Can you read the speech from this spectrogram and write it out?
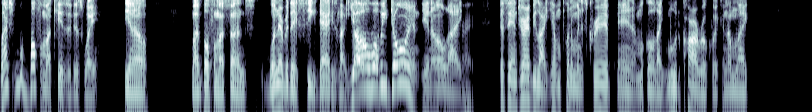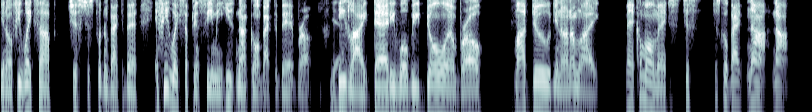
well, actually, well, both of my kids are this way. You know, my both of my sons, whenever they see daddy's like, "Yo, what we doing?" You know, like Right. Because Andrea be like, "Yeah, I'm gonna put him in his crib and I'm gonna go like move the car real quick," and I'm like, you know, if he wakes up, just just put him back to bed. If he wakes up and see me, he's not going back to bed, bro. Yeah. He's like, Daddy, what we doing, bro? My dude, you know, and I'm like, man, come on, man, just just just go back. Nah, nah,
